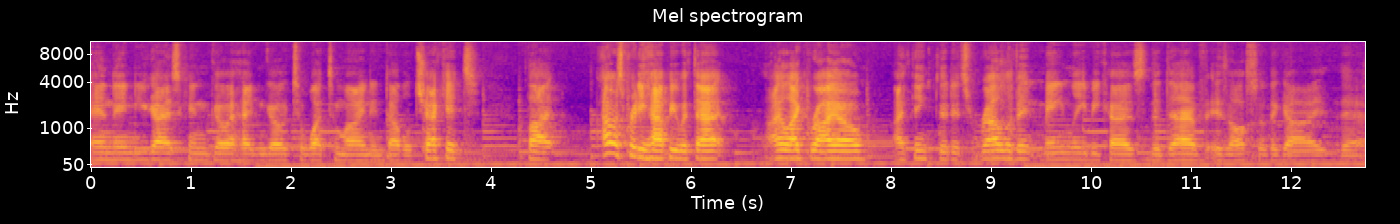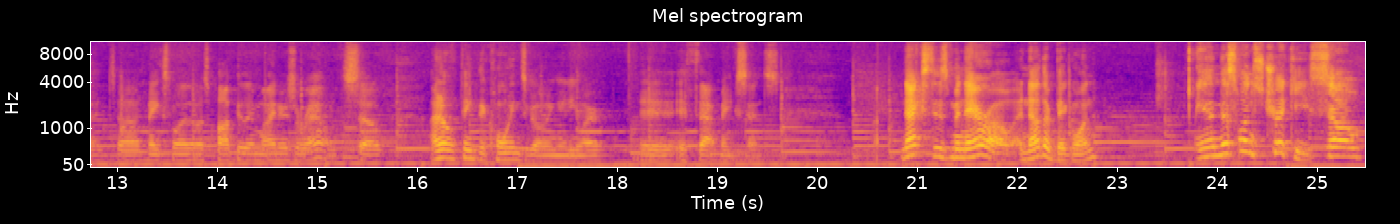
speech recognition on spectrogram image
and then you guys can go ahead and go to what to mine and double check it. But I was pretty happy with that. I like Ryo. I think that it's relevant mainly because the dev is also the guy that uh, makes one of the most popular miners around. So I don't think the coin's going anywhere, if that makes sense. Next is Monero, another big one. And this one's tricky. So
